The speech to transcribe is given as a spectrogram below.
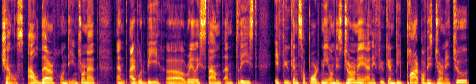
channels out there on the internet. And I would be uh, really stunned and pleased if you can support me on this journey and if you can be part of this journey too.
